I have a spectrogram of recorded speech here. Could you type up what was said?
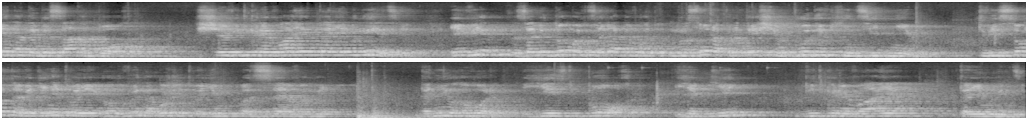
є на небесах Бог, що відкриває таємниці. І він завідомив царя Навуходоносора про те, що буде в кінці днів. Твій сон та видіння твоєї голови на ложі твоїм отцевими. Даніл говорить, є Бог, який відкриває таємниці.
